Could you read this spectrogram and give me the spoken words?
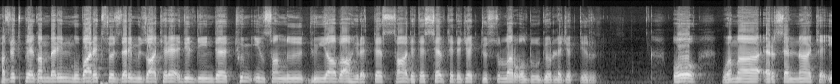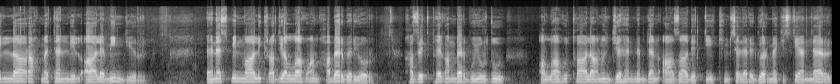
Hazreti Peygamber'in mübarek sözleri müzakere edildiğinde tüm insanlığı dünya ve ahirette saadete sevk edecek düsturlar olduğu görülecektir. O ve ma erselnake illa rahmeten lil alemindir. Enes bin Malik radıyallahu an haber veriyor. Hazreti Peygamber buyurdu. Allahu Teala'nın cehennemden azat ettiği kimseleri görmek isteyenler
